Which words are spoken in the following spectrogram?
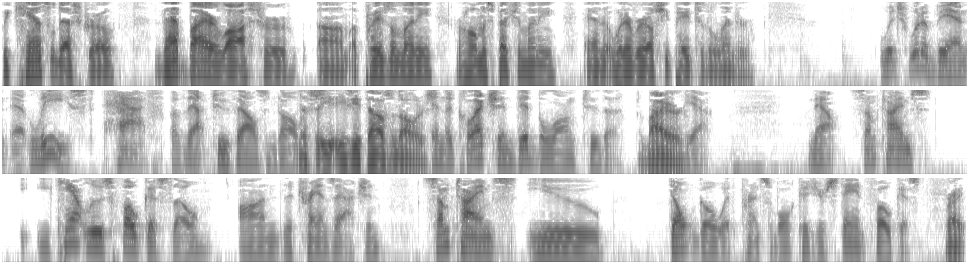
we canceled escrow. That buyer lost her um, appraisal money, her home inspection money, and whatever else she paid to the lender. Which would have been at least half of that two thousand dollars. e- easy thousand dollars. And the collection did belong to the Buyer. Yeah. Now, sometimes you can't lose focus though on the transaction. Sometimes you don't go with principal because you're staying focused. Right.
